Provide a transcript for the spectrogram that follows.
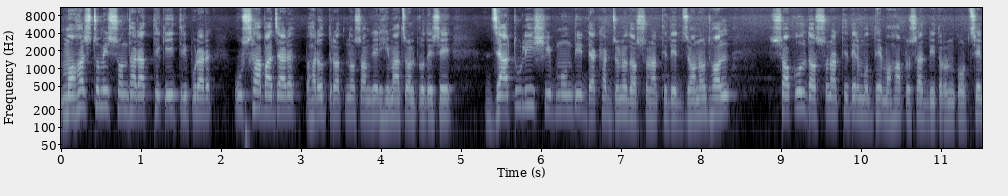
মহাষ্টমীর সন্ধ্যা রাত থেকেই ত্রিপুরার উষা বাজার ভারতরত্ন সংঘের হিমাচল প্রদেশে জাটুলি শিব মন্দির দেখার জন্য দর্শনার্থীদের জনঢল। সকল দর্শনার্থীদের মধ্যে মহাপ্রসাদ বিতরণ করছেন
